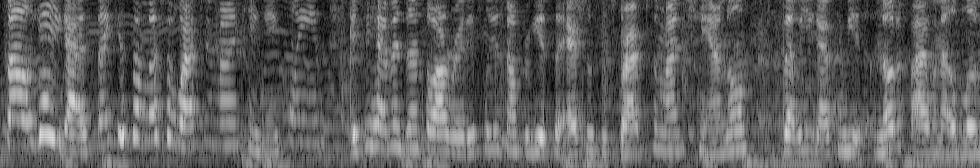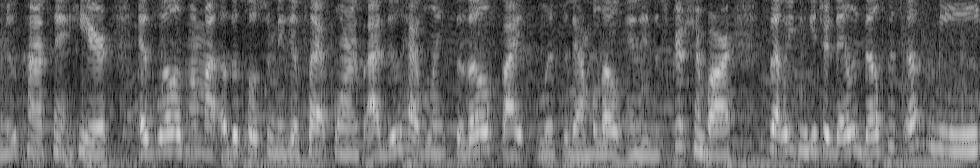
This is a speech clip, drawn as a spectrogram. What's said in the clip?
So yeah you guys thank you so much for watching my king and queens. If you haven't done so already please don't forget to actually subscribe to my channel so that way you guys can be notified when I upload new content here as well as on my other social media platforms. I do have links to those sites listed down below in the description bar so that way you can get your daily dosage of me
